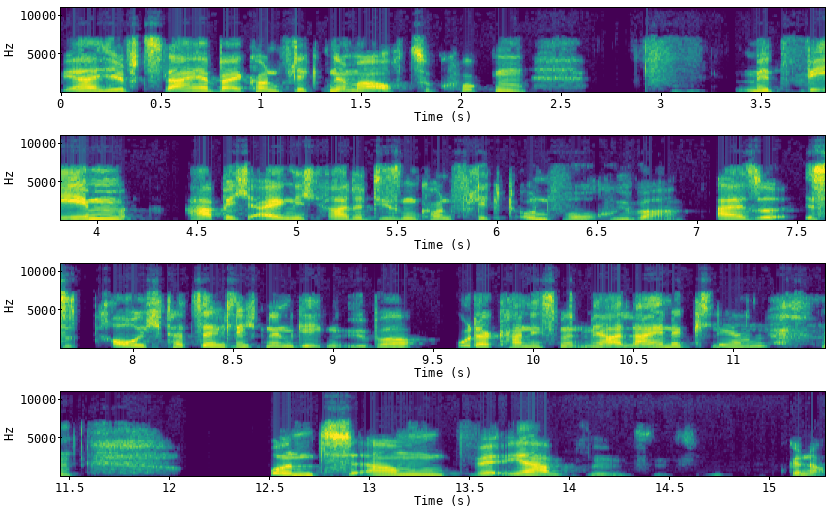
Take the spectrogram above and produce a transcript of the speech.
ja, hilft es daher bei Konflikten immer auch zu gucken, mit wem habe ich eigentlich gerade diesen Konflikt und worüber? Also ist es, brauche ich tatsächlich einen Gegenüber oder kann ich es mit mir alleine klären? Und ähm, ja, genau,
